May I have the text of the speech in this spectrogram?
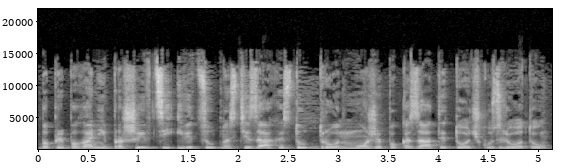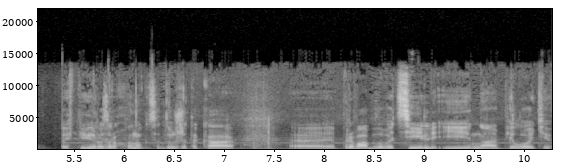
бо при поганій прошивці і відсутності захисту дрон може показати точку зльоту. Fpv розрахунок це дуже така е, приваблива ціль, і на пілотів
